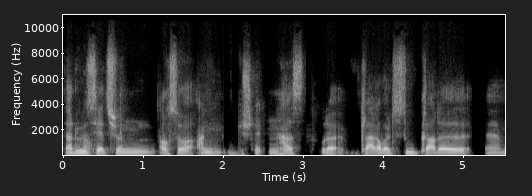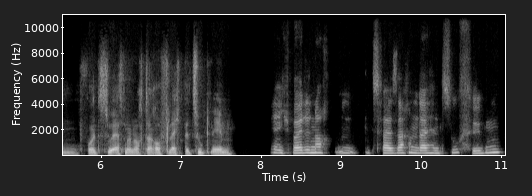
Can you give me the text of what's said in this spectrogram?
Da du es jetzt schon auch so angeschnitten hast, oder Clara, wolltest du gerade, ähm, wolltest du erstmal noch darauf vielleicht Bezug nehmen? Ja, ich wollte noch hm, zwei Sachen da hinzufügen.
